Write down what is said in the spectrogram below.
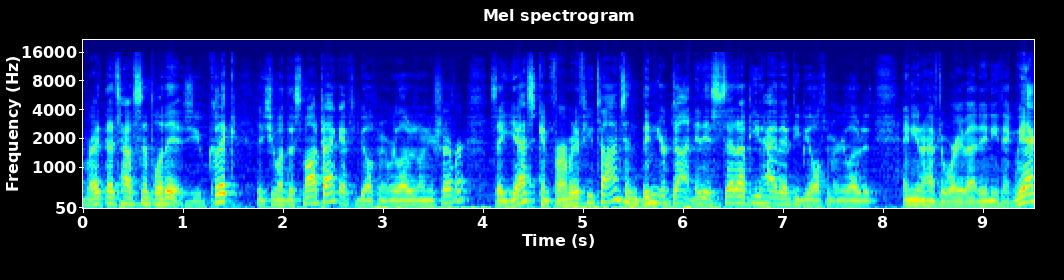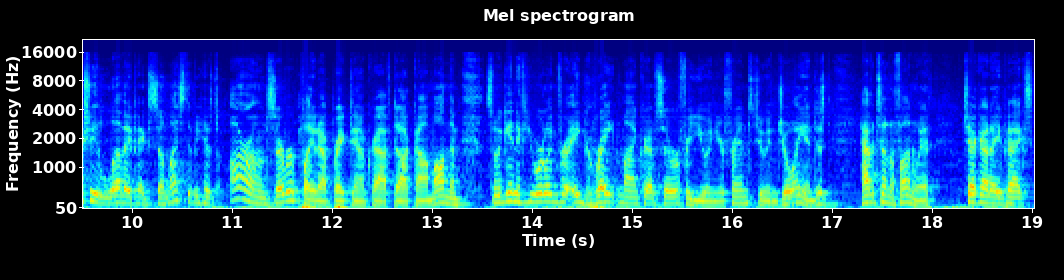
right? That's how simple it is. You click that you want this mod pack, FTB Ultimate Reloaded on your server, say yes, confirm it a few times, and then you're done. It is set up, you have FTB Ultimate Reloaded, and you don't have to worry about anything. We actually love Apex so much that we host our own server, play.breakdowncraft.com on them. So again, if you were looking for a great Minecraft server for you and your friends to enjoy and just have a ton of fun with, check out Apex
